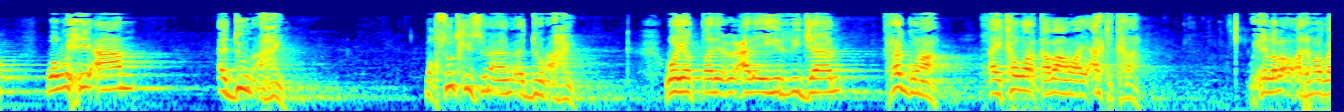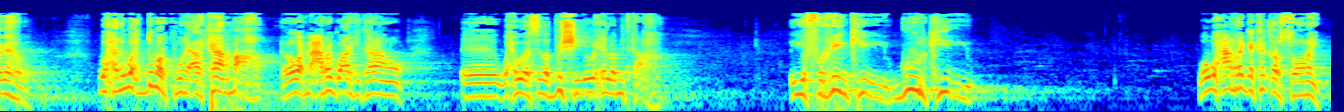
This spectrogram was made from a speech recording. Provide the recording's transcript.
Waa wixii aan adduun ahayn. Maqsuudkiisuna aanu adduun ahayn. Wayaطalicu calayhi اrijaalu ragguna ay ka warqabaan oo ay arki karaan. Wixii laba arrimood laga helo waxani wax dumarkuuni arkaan ma aha. Waa wax maca raggu arki karaanoo waxa wey sida bishii iyo wixii lamidka ahaa iyo furiinkii iyo guurkii iyo waxaan ragga ka qarsoonayn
